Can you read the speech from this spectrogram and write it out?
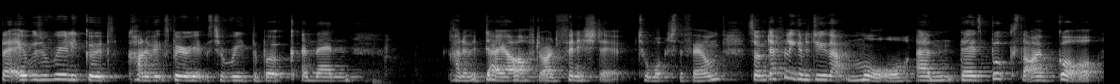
But it was a really good kind of experience to read the book and then kind of a day after I'd finished it to watch the film. So I'm definitely going to do that more. Um, there's books that I've got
